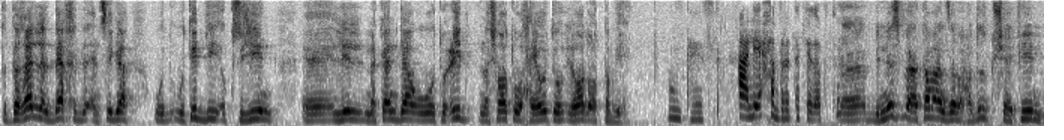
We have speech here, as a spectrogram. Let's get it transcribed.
تتغلل داخل الأنسجة وت- وتدي أكسجين آه، للمكان ده وتعيد نشاطه وحيويته إلى وضعه الطبيعي. ممتاز. عليه حضرتك يا دكتور. آه، بالنسبة طبعا زي ما حضرتك شايفين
